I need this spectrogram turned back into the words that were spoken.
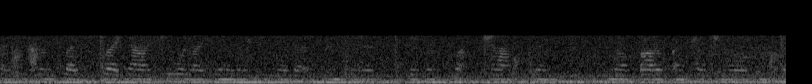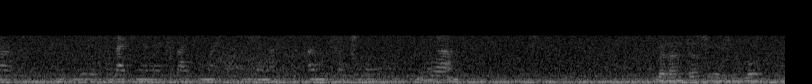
I see some like right now if you were like one of those people that considered different cla- castes and you know thought of untouchables and stuff, would it be like in your next life you might be an untouchable? Yeah. But untouchable is a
